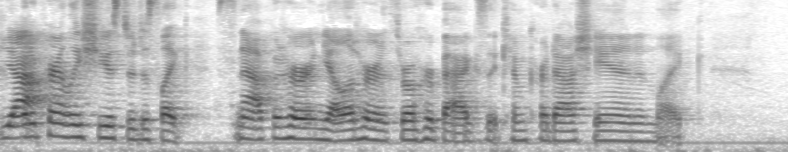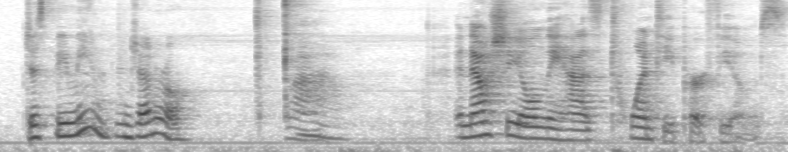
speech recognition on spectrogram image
Yeah. But apparently she used to just like snap at her and yell at her and throw her bags at Kim Kardashian and like just be mean in general. And now she only has twenty perfumes.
